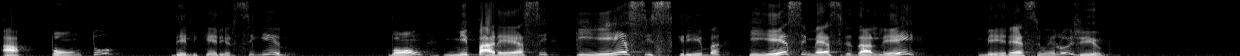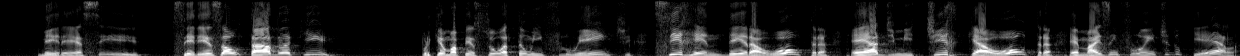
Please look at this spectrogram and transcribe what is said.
a ponto dele querer segui-lo. Bom, me parece que esse escriba, que esse mestre da lei, merece um elogio. Merece ser exaltado aqui. Porque uma pessoa tão influente, se render a outra, é admitir que a outra é mais influente do que ela.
